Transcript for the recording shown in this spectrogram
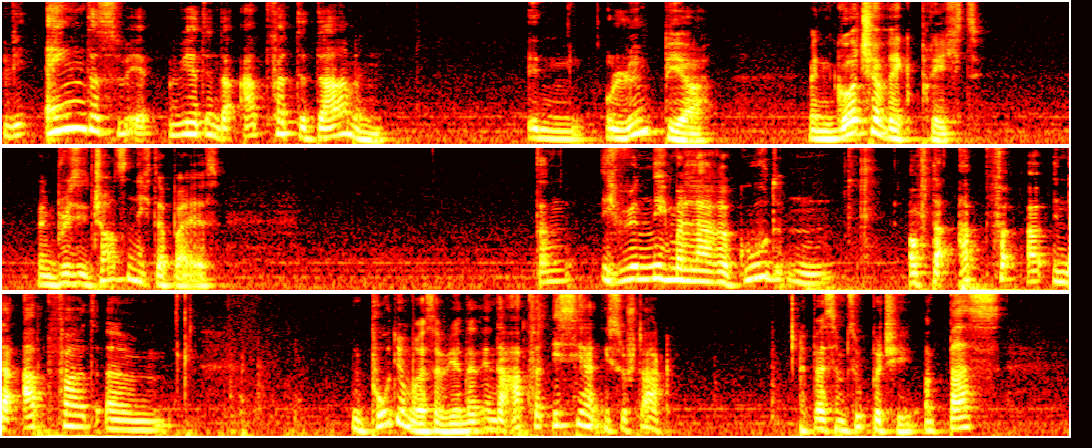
wie eng das wird in der Abfahrt der Damen in Olympia, wenn Gotcha wegbricht, wenn Brissy Johnson nicht dabei ist, dann ich würde nicht mal Lara Gut auf der Abfahrt, äh, in der Abfahrt ähm, ein Podium reservieren, denn in der Abfahrt ist sie halt nicht so stark. Besser im Super-G. Und das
